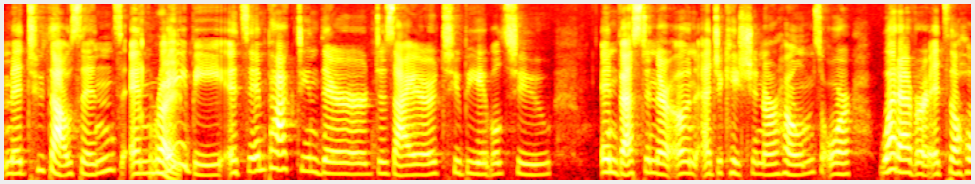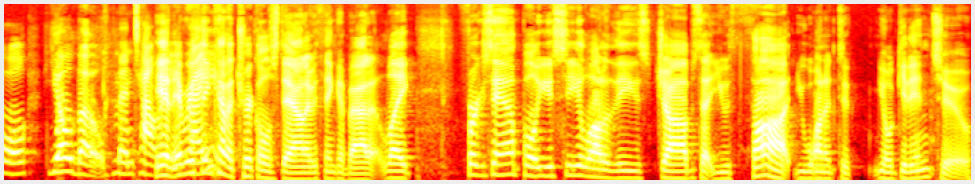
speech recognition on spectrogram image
mid 2000s, and Right. maybe it's impacting their desire to be able to invest in their own education or homes or whatever. It's the whole YOLO mentality. Yeah, and everything right? kind of trickles down if you think about it. Like, for example, you see a lot of these jobs that you thought you wanted to, you know, get into,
